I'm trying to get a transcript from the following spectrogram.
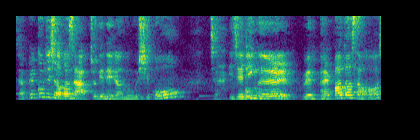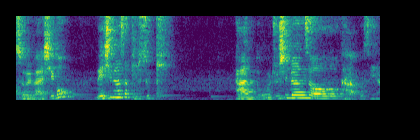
자, 팔꿈치 접어서 앞쪽에 내려놓으시고 자, 이제 링을 왼팔 뻗어서 숨을 마시고 내쉬면서 깊숙이 반동을 주시면서 가보세요.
